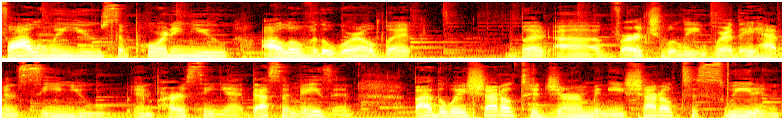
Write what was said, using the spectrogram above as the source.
following you, supporting you all over the world, but but uh virtually where they haven't seen you in person yet. That's amazing. By the way, shout out to Germany, shout out to Sweden,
